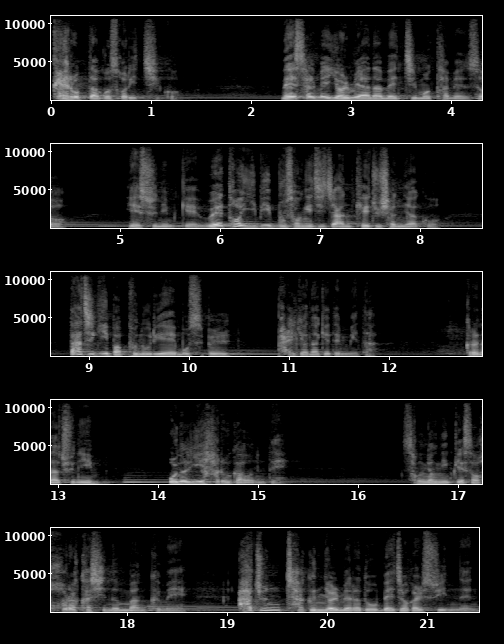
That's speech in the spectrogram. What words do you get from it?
괴롭다고 소리치고 내 삶에 열매 하나 맺지 못하면서 예수님께 왜 더 입이 무성해지지 않게 해주셨냐고 따지기 바쁜 우리의 모습을 발견하게 됩니다. 그러나 주님, 오늘 이 하루 가운데 성령님께서 허락하시는 만큼의 아주 작은 열매라도 맺어갈 수 있는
